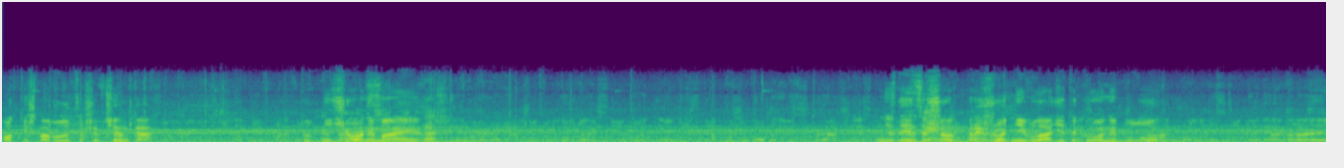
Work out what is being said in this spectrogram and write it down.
От пішла вулиця Шевченка. Тут нічого немає. Мені здається, що при жодній владі такого не було. Е,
